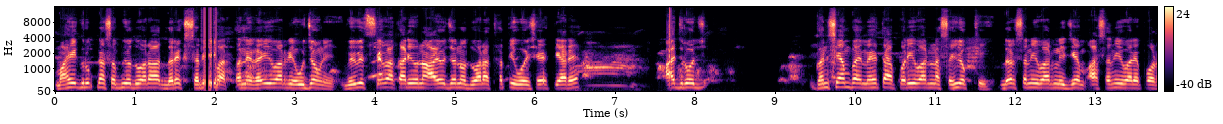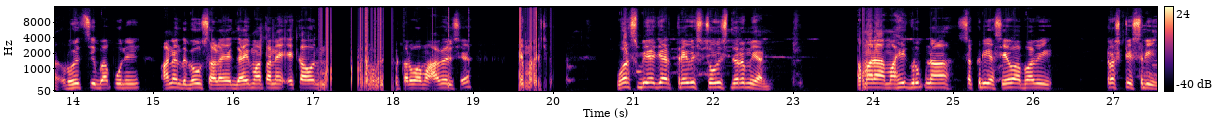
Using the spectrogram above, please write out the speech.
માહી ગ્રુપના સભ્યો દ્વારા દરેક શનિવાર અને રવિવારની ઉજવણી વિવિધ સેવા કાર્યોના આયોજનો દ્વારા થતી હોય છે, ત્યારે આજરોજ ઘનશ્યામભાઈ મહેતા પરિવારના સહયોગથી દર શનિવારની જેમ આ શનિવારે પણ રોહિતસિંહ બાપુની આનંદ ગૌશાળાએ ગાય માતાને એકાવન કરવામાં આવેલ છે. તેમજ વર્ષ બે હજાર ત્રેવીસ ચોવીસ દરમિયાન અમારા માહી ગ્રુપના સક્રિય સેવાભાવી ટ્રસ્ટી શ્રી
